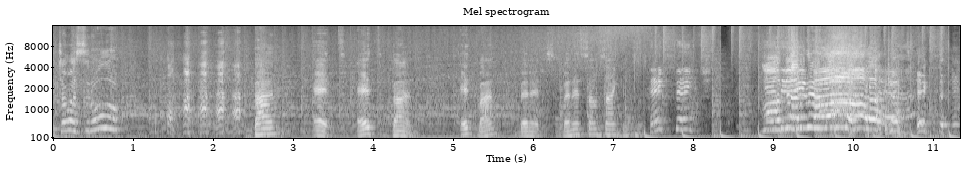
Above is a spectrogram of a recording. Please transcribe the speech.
Geçemezsin oğlum. ben et. Et ben. Et ben. Bennett. Bennett'sem sen kimsin? Tek tek. Abi Yedim abi. Ya. tek tek.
